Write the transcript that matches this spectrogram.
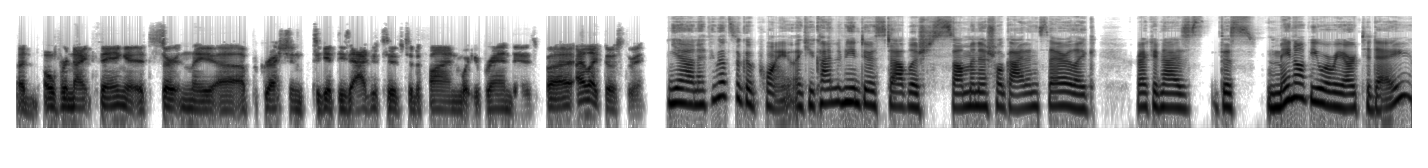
an overnight thing. It's certainly a progression to get these adjectives to define what your brand is. But I like those three. Yeah. And I think that's a good point. Like you kind of need to establish some initial guidance there. Like recognize this may not be where we are today,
